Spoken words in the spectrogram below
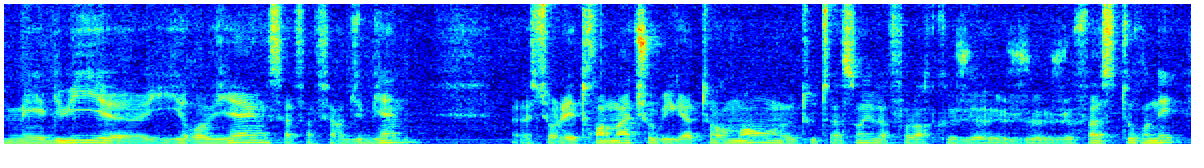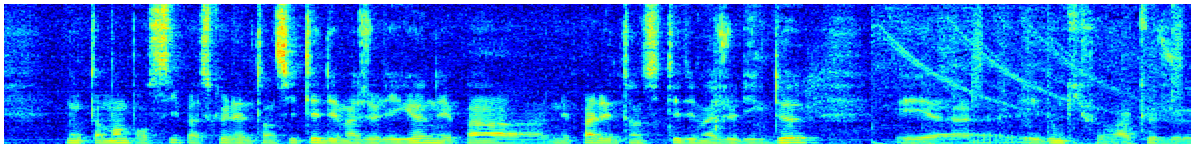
Mais lui, il revient, ça va faire du bien. Sur les trois matchs, obligatoirement, de toute façon, il va falloir que je, fasse tourner notamment pour si parce que l'intensité des matchs de Ligue 1 n'est pas, l'intensité des matchs de Ligue 2. Euh, et, donc il faudra que je,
